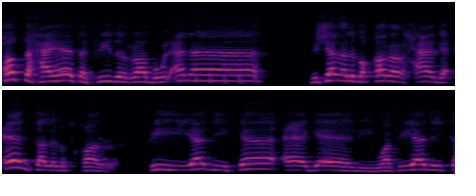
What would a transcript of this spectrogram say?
حط حياتك في ايد الرب وقول أنا مش أنا اللي بقرر حاجة أنت اللي بتقرر. في يدك آجالي وفي يدك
